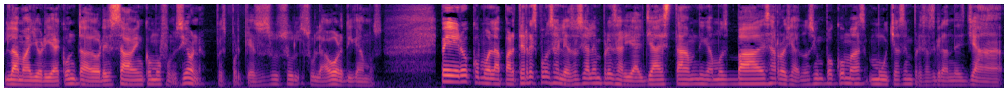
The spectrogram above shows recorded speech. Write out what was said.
la mayoría de contadores saben cómo funciona, pues porque eso es su, su labor, digamos pero como la parte de responsabilidad social empresarial ya está, digamos, va desarrollándose un poco más, muchas empresas grandes ya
